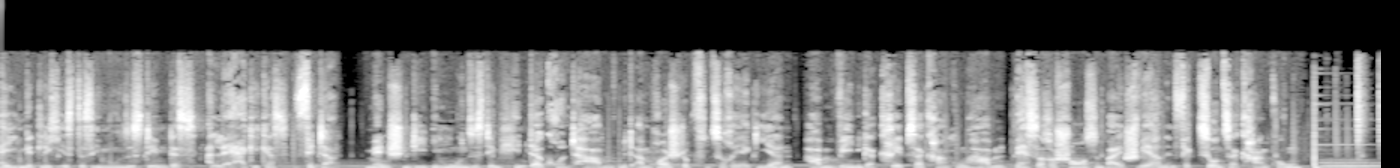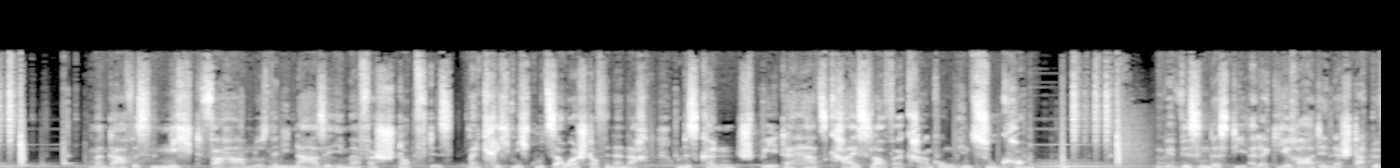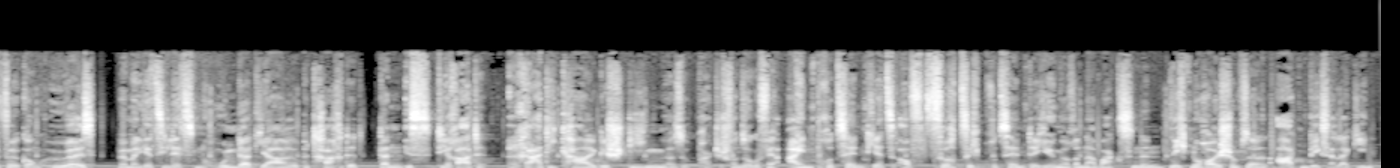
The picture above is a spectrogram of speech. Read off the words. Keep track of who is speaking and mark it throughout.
Speaker 1: Eigentlich ist das Immunsystem des Allergikers fitter. Menschen, die Immunsystem-Hintergrund haben, mit einem Heuschnupfen zu reagieren, haben weniger Krebserkrankungen, haben bessere Chancen bei schweren Infektionserkrankungen. Man darf es nicht verharmlosen, wenn die Nase immer verstopft ist. Man kriegt nicht gut Sauerstoff in der Nacht und es können später Herz-Kreislauf-Erkrankungen hinzukommen. Wir wissen, dass die Allergierate in der Stadtbevölkerung höher ist. Wenn man jetzt die letzten 100 Jahre betrachtet, dann ist die Rate radikal gestiegen, also praktisch von so ungefähr 1% jetzt auf 40% der jüngeren Erwachsenen. Nicht nur Heuschnupfen, sondern Atemwegsallergien.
